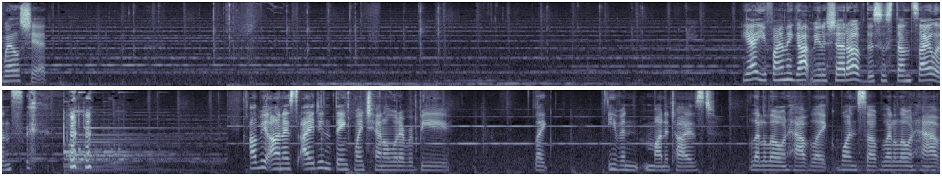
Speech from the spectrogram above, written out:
Well, shit. Yeah, you finally got me to shut up. This is stunned silence. I'll be honest, I didn't think my channel would ever be, like, even monetized. Let alone have, like, one sub, let alone have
